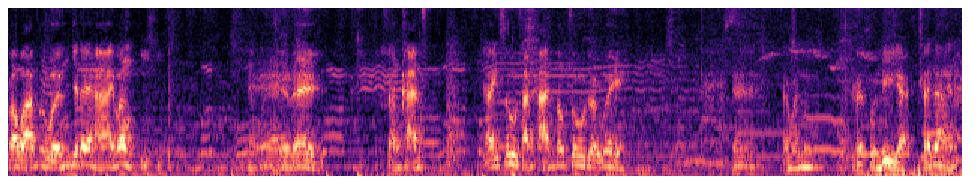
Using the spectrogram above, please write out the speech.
ประหวานประเหวินจะได้หายมั่งเออได้สังขารใจสู้สังขารต้องสู้ด้วยเว้ยเออแต่มันก็คนดีอะ ใช้ได้นะ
